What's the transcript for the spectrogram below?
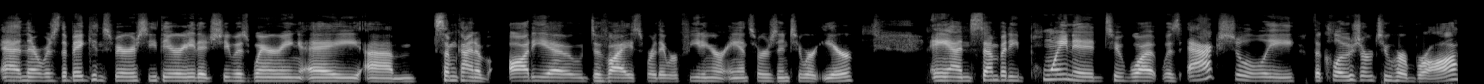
And there was the big conspiracy theory that she was wearing a, um, some kind of audio device where they were feeding her answers into her ear. And somebody pointed to what was actually the closure to her bra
